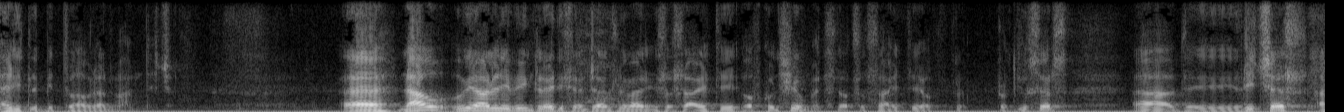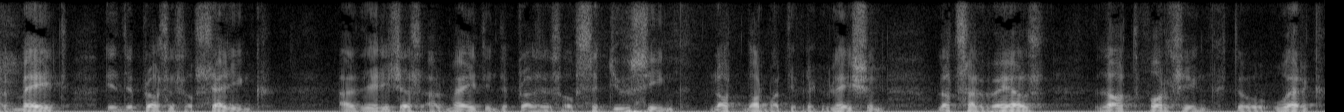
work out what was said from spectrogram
a little bit to our advantage. Uh, now we are living, ladies and gentlemen, in a society of consumers, not a society of pr producers. Uh, the riches are made in the process of selling, uh, the riches are made in the process of seducing, not normative regulation, not surveillance, not forcing to work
